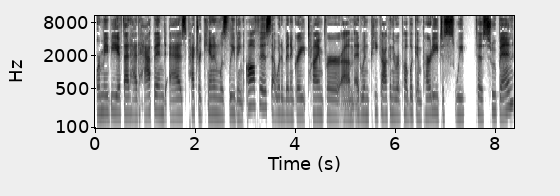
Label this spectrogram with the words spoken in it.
or maybe if that had happened as Patrick Cannon was leaving office, that would have been a great time for um, Edwin Peacock and the Republican Party to sweep to swoop in,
